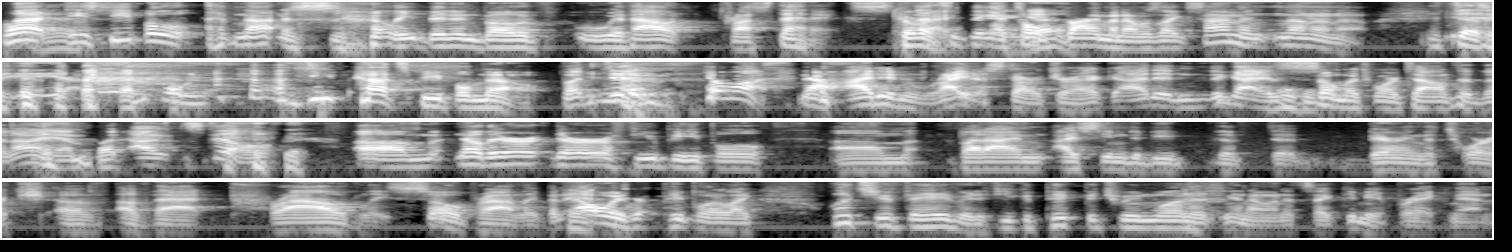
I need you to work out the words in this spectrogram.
But yes. these people have not necessarily been in both without prosthetics. Correct. That's the thing I told yeah. Simon. I was like, Simon, no, no, no. It doesn't. yeah, deep cuts people know, but dude, come on. Now, I didn't write a Star Trek. I didn't. The guy is so much more talented than I am, but I still. Um, no, there are there are a few people, um, but I'm I seem to be the the bearing the torch of of that proudly, so proudly. But Yeah. always people are like, "What's your favorite? If you could pick between one, you know," and it's like, "Give me a break, man."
